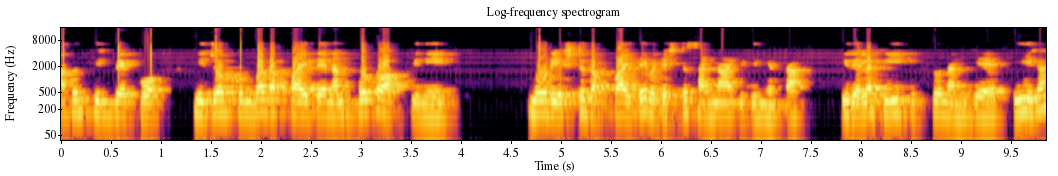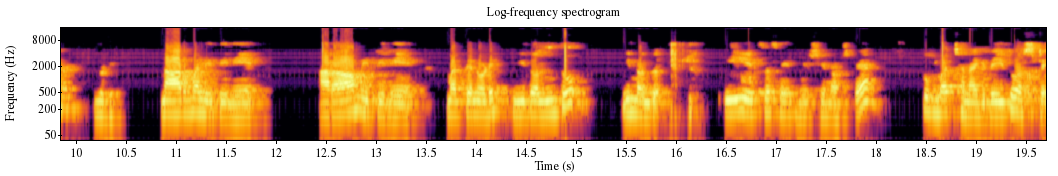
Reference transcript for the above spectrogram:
ಅದನ್ನ ತಿನ್ಬೇಕು. ನಿಜವಾಗ ತುಂಬಾ ದಪ್ಪ ಇದೆ. ನಾನು ಫೋಟೋ ಹಾಕ್ತೀನಿ. ನೋಡಿ ಎಷ್ಟು ದಪ್ಪ ಇದೆ. ಇವಾಗ ಎಷ್ಟು ಸಣ್ಣ ಆಗಿದ್ದೀನಿ ಅಂತ. ಇದೆಲ್ಲ ಹೀಗಿತ್ತು ನನಗೆ. ಈಗ ನೋಡಿ ನಾರ್ಮಲ್ ಇದ್ದೀನಿ, ಆರಾಮ್ ಇದ್ದೀನಿ. ಮತ್ತೆ ನೋಡಿ, ಇದೊಂದು, ಇನ್ನೊಂದು. ಈ ಎಕ್ಸಸೈಸ್ ಮಿಷಿನ್ ಅಷ್ಟೇ, ತುಂಬಾ ಚೆನ್ನಾಗಿದೆ. ಇದು ಅಷ್ಟೇ,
